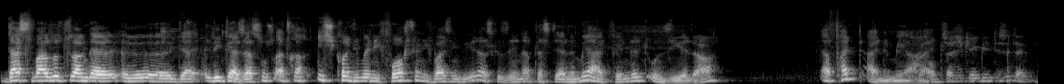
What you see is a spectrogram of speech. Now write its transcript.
das war sozusagen der, äh, der linke Ersatzungsantrag. Ich konnte mir nicht vorstellen, ich weiß nicht, wie ihr das gesehen habt, dass der eine Mehrheit findet. Und siehe da, er fand eine Mehrheit. Hauptsächlich gegen die Dissidenten.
